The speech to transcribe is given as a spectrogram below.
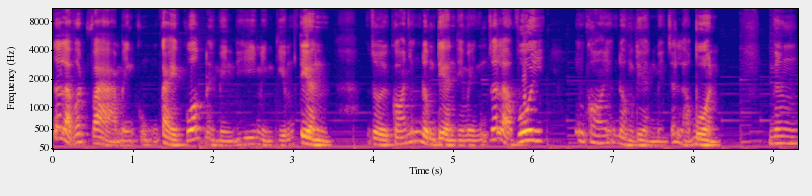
rất là vất vả mình cũng cày cuốc để mình đi mình kiếm tiền. Rồi có những đồng tiền thì mình cũng rất là vui nhưng có những đồng tiền mình rất là buồn. Nhưng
